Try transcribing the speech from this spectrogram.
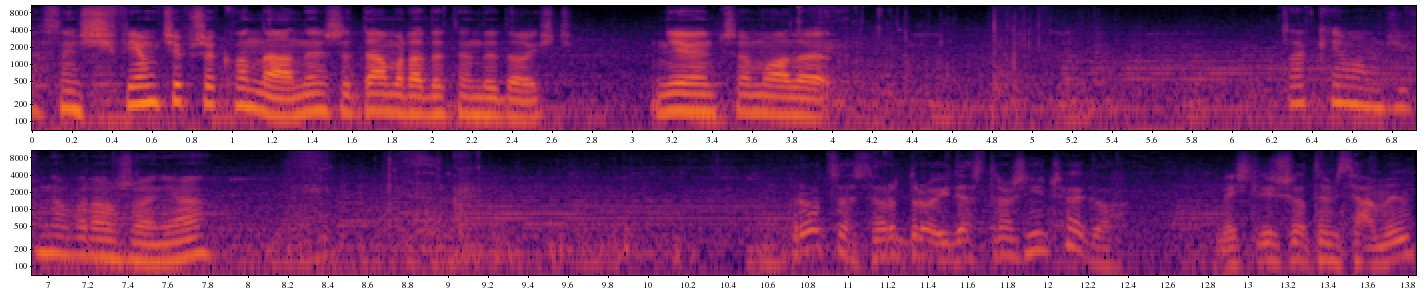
Jestem święcie przekonany, że dam radę tędy dojść. Nie wiem czemu, ale... Takie mam dziwne wrażenie. Procesor droida strażniczego. Myślisz o tym samym?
